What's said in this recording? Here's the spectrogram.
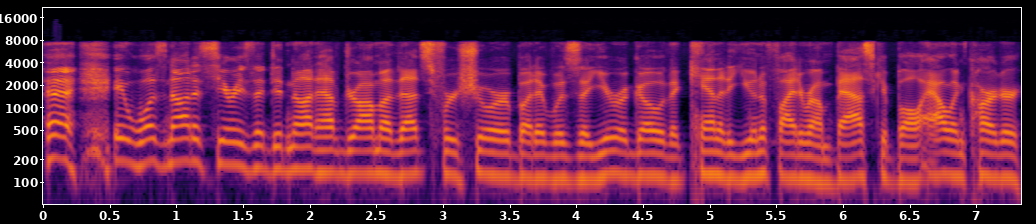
it was not a series that did not have drama, that's for sure. But it was a year ago that Canada unified around basketball. Alan Carter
